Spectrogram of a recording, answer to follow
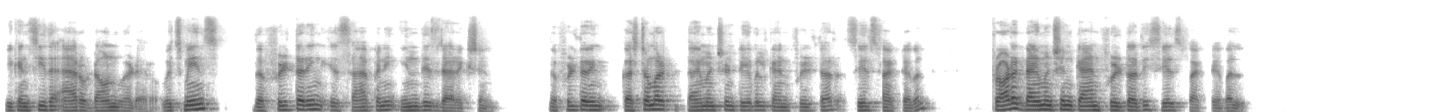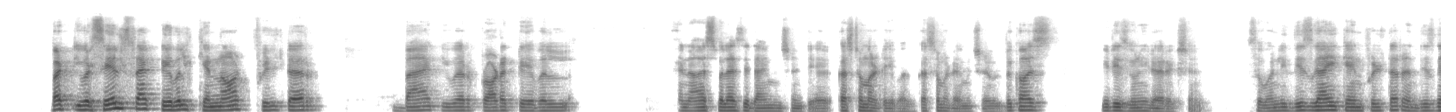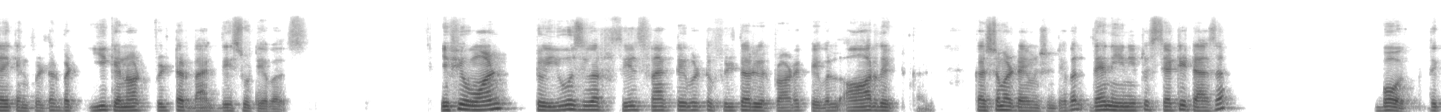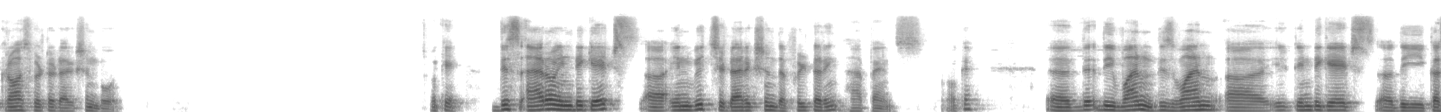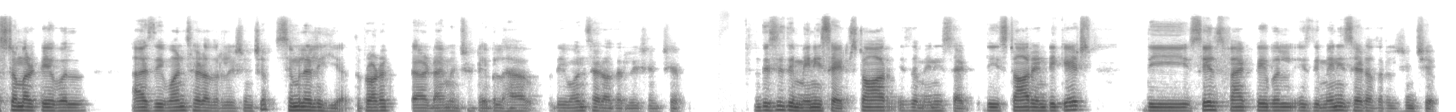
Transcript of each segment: You can see the arrow, downward arrow, which means the filtering is happening in this direction. The filtering customer dimension table can filter sales fact table. Product dimension can filter the sales fact table. But your sales fact table cannot filter back your product table and as well as the dimension table, customer table, customer dimension table, because it is unidirection. So only this guy can filter and this guy can filter, but he cannot filter back these two tables. If you want to use your sales fact table to filter your product table or the customer dimension table, then you need to set it as a both, the cross filter direction both. Okay, this arrow indicates uh, in which direction the filtering happens. Okay, uh, the, the one, this one, uh, it indicates uh, the customer table as the one side of the relationship. Similarly here, the product uh, dimension table have the one side of the relationship. This is the many side. Star is the many side. The star indicates the sales fact table is the many side of the relationship.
